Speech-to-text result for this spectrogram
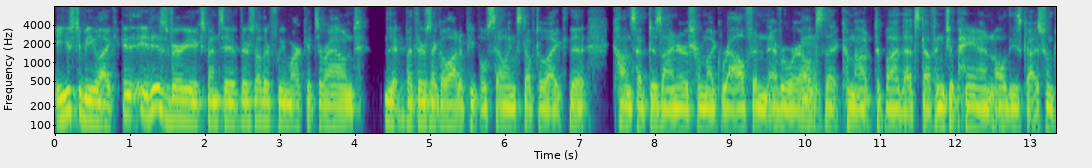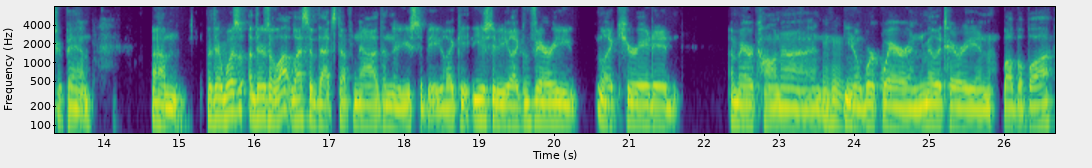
it used to be like it, it is very expensive there's other flea markets around that but there's like a lot of people selling stuff to like the concept designers from like ralph and everywhere hmm. else mm. that come out to buy that stuff in japan all these guys from japan um, but there was there's a lot less of that stuff now than there used to be. Like it used to be like very like curated Americana and mm-hmm. you know workwear and military and blah blah blah.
